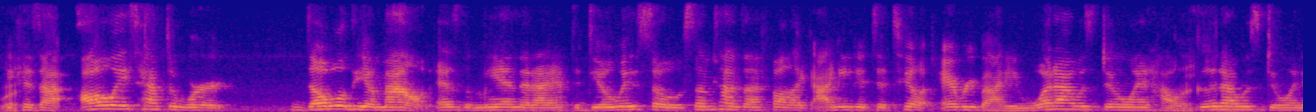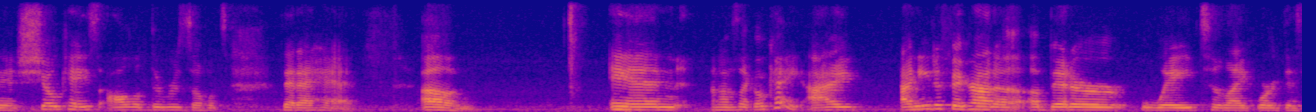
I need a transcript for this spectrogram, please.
Right. because I always have to work double the amount as the man that I have to deal with. So sometimes I felt like I needed to tell everybody what I was doing, how Right. good I was doing it, showcase all of the results that I had. Um, and and I was like, okay, I I need to figure out a, a better way to like work this.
